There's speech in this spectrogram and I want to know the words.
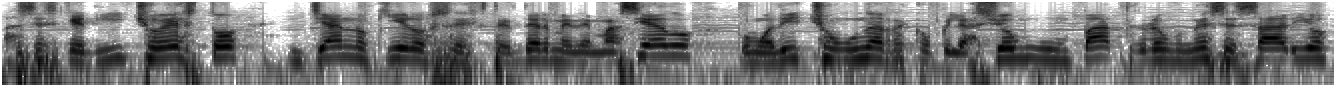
Así es que dicho esto, ya no quiero extenderme demasiado. Como he dicho, una recopilación, un background necesario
